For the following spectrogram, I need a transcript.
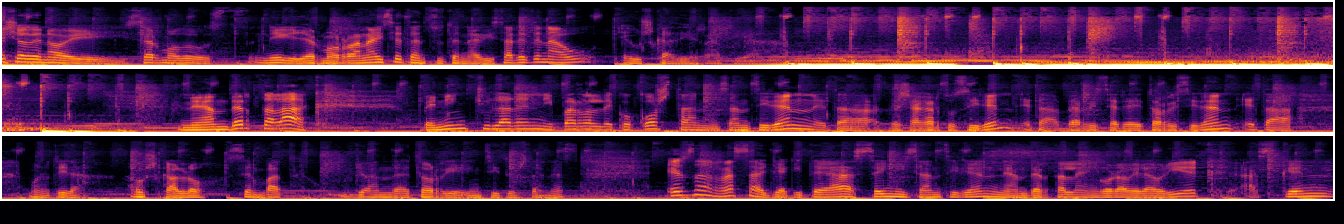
Kaixo denoi, zer moduz, ni Guillermo Ranaiz eta entzuten ari zareten hau Euskadi Erratia. Neandertalak penintxularen iparraldeko kostan izan ziren eta desagertu ziren eta berriz ere etorri ziren eta, bueno, tira, auskalo zenbat joan da etorri egin zituzten, ez? Ez da raza jakitea zein izan ziren neandertalen gorabera horiek azken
